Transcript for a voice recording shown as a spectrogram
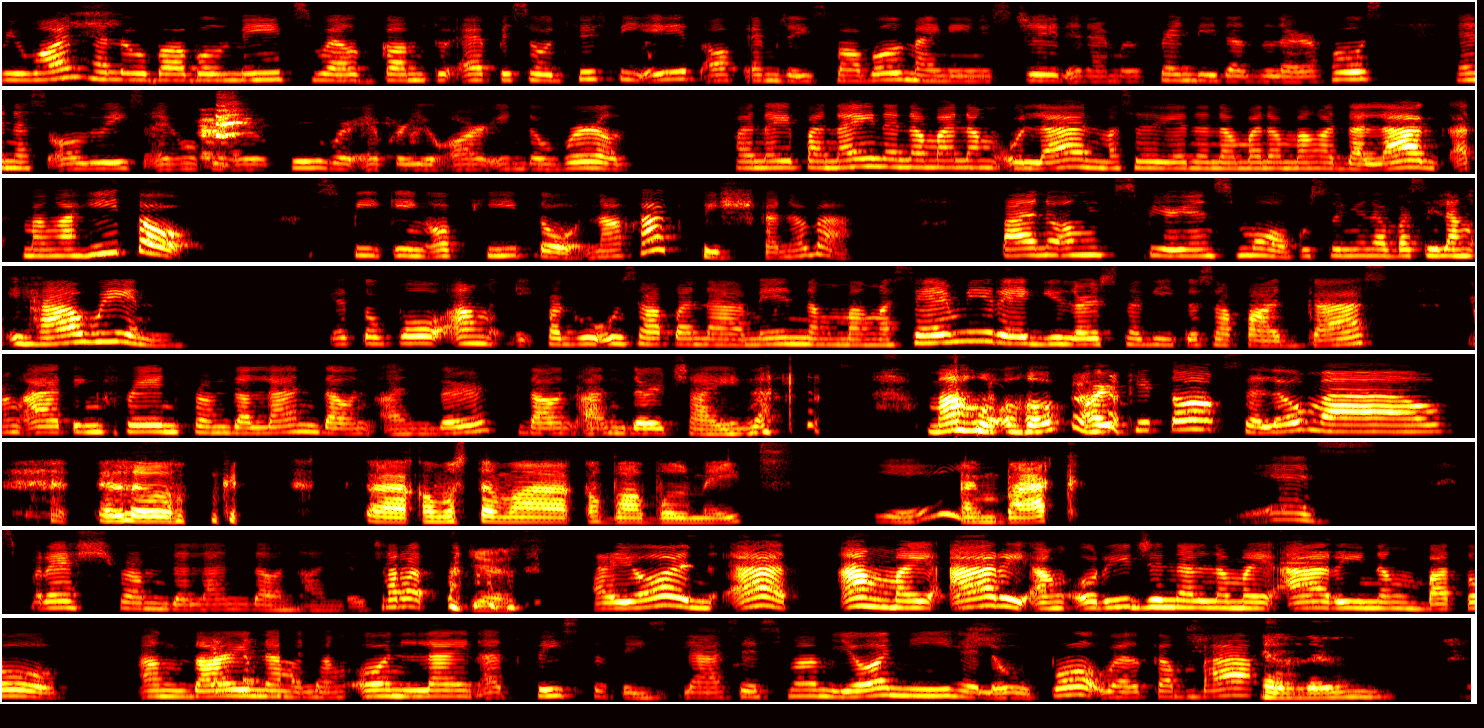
Everyone. Hello, Bubble Mates. Welcome to episode 58 of MJ's Bubble. My name is Jade, and I'm your friendly Dadler host. And as always, I hope you're okay wherever you are in the world. Panay-panay na naman ang ulan. Masaya na naman ang mga dalag at mga hito. Speaking of hito, na-catfish ka na ba? Paano ang experience mo? Gusto niyo na ba silang ihawin? Ito po ang pag-uusapan namin ng mga semi-regulars na dito sa podcast ang ating friend from the land down under, down under China. Mau of Architox. Hello, Mau. Hello. Uh, kamusta mga kabubble mates? Yay. I'm back. Yes. It's fresh from the land down under. Charot. Yes. Ayun. At ang may-ari, ang original na may-ari ng bato, ang Darna ng online at face-to-face classes. Ma'am Yoni, hello po. Welcome back. Hello.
